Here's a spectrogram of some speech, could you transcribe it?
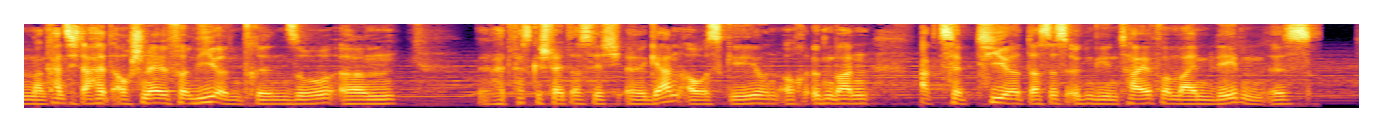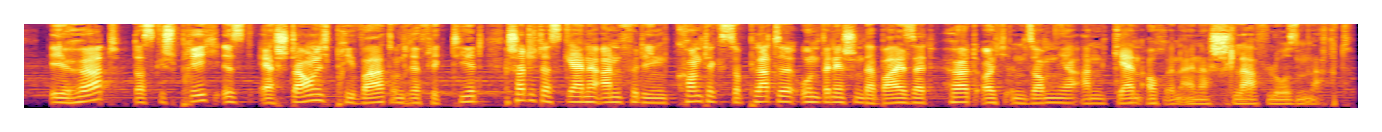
man kann sich da halt auch schnell verlieren drin. So, ähm, hat festgestellt, dass ich äh, gern ausgehe und auch irgendwann akzeptiert, dass es irgendwie ein Teil von meinem Leben ist. Ihr hört, das Gespräch ist erstaunlich privat und reflektiert. Schaut euch das gerne an für den Kontext zur Platte und wenn ihr schon dabei seid, hört euch Insomnia an, gern auch in einer schlaflosen Nacht.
